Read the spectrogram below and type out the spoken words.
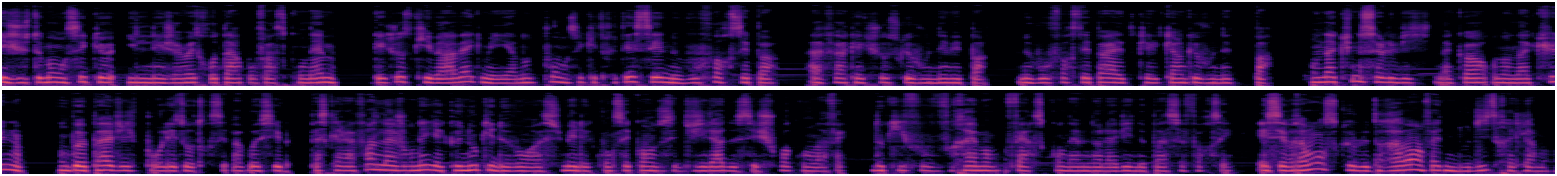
et justement on sait qu'il n'est jamais trop tard pour faire ce qu'on aime, quelque chose qui va avec, mais il y a un autre point aussi qui est traité, c'est ne vous forcez pas à faire quelque chose que vous n'aimez pas, ne vous forcez pas à être quelqu'un que vous n'êtes pas. On n'a qu'une seule vie, d'accord? On n'en a qu'une. On peut pas vivre pour les autres, c'est pas possible. Parce qu'à la fin de la journée, il y a que nous qui devons assumer les conséquences de cette vie-là, de ces choix qu'on a fait. Donc il faut vraiment faire ce qu'on aime dans la vie, ne pas se forcer. Et c'est vraiment ce que le drama en fait nous dit très clairement.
